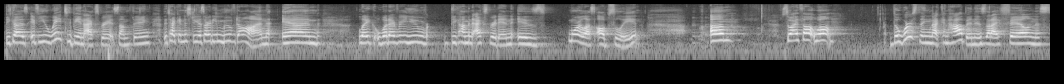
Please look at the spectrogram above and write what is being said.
because if you wait to be an expert at something, the tech industry has already moved on, and like whatever you become an expert in is more or less obsolete. Um, so I thought, well, the worst thing that can happen is that I fail in this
